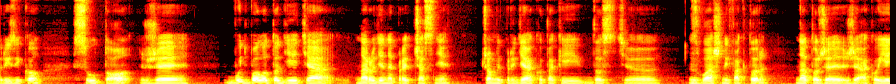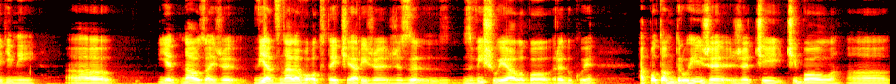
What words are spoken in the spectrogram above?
riziko, sú to, že buď bolo to dieťa narodené predčasne, čo mi príde ako taký dosť e, zvláštny faktor na to, že, že ako jediný e, je naozaj že viac naľavo od tej čiary, že, že z, zvyšuje alebo redukuje. A potom druhý, že, že či, či, bol, uh,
